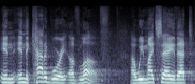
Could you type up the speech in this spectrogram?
in, in the category of love. Uh, we might say that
